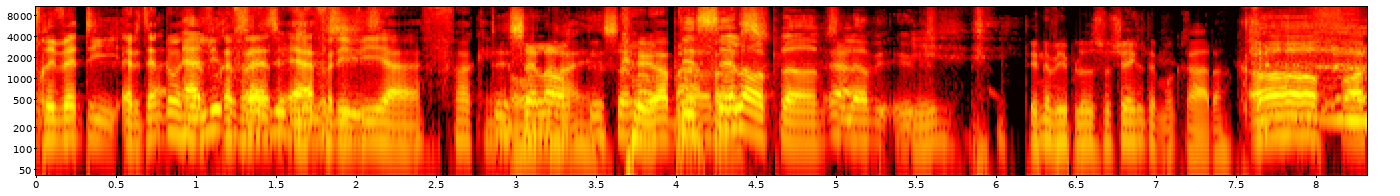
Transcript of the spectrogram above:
friværdi. Er det den, du Ja, har refereret til? Ja, fordi vi er fucking... Det er sellout. nej. det er. Kører Det er bare sellout-pladen, så Ja. laver vi øksen. Yeah. Det er, når vi er blevet socialdemokrater. Åh, oh, fuck,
